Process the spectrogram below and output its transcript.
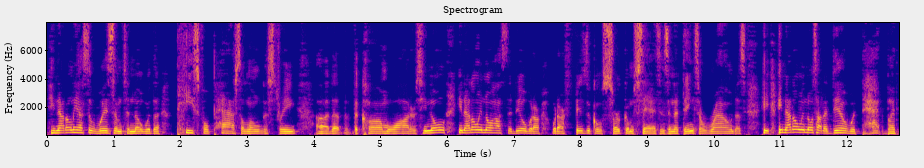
he not only has the wisdom to know where the peaceful paths along the stream, uh, the, the, the calm waters. He know, he not only knows how to deal with our, with our physical circumstances and the things around us. He, he not only knows how to deal with that, but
